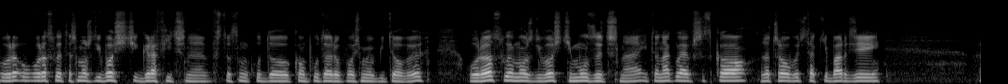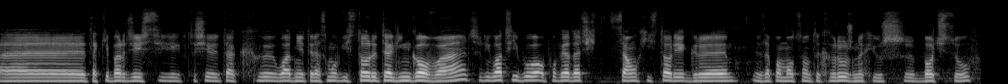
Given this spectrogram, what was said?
Yy, urosły też możliwości graficzne w stosunku do komputerów 8-bitowych, urosły możliwości muzyczne i to nagle wszystko zaczęło być takie bardziej e, takie bardziej, to się tak ładnie teraz mówi, storytellingowe, czyli łatwiej było opowiadać całą historię gry za pomocą tych różnych już bodźców.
